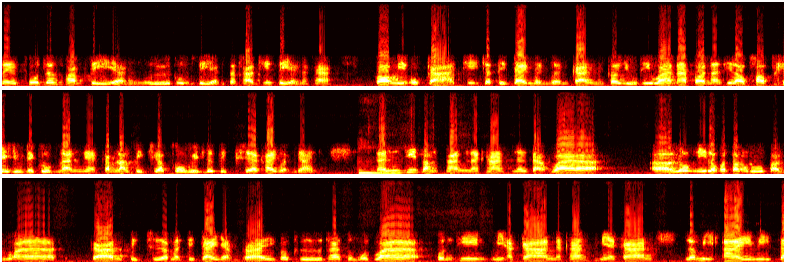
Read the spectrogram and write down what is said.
ในพูดเรื่องความเสี่ยง หรือกลุ่มเสี่ยงสถานที่เสี่ยงนะคะ ก็มีโอกาสที่จะติดได้เหมือนเหมือนๆกัน ก็อยู่ที่ว่าณตอนนั้นที่เราเข้าไปอยู่ในกลุ่มนั้นเนี่ยกำลังติดเชื้อโควิด หรือติดเชื้อไข้หวัดใหญ่อืมนั้นที่สำคัญนะคะ เนื่องจากว่าเอ่อโรคนี้เราก็ต้องรู้ก่อนว่า การติดเชื้อมันติดได้อย่างไร ก็คือถ้าสมมุติว่าคนที่มีอาการนะคะ มีอาการแล้วมีไอมีจ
